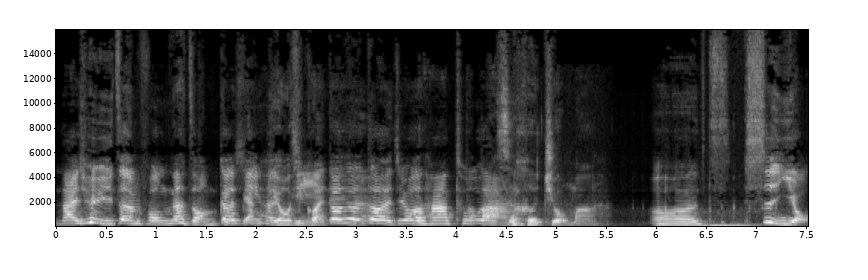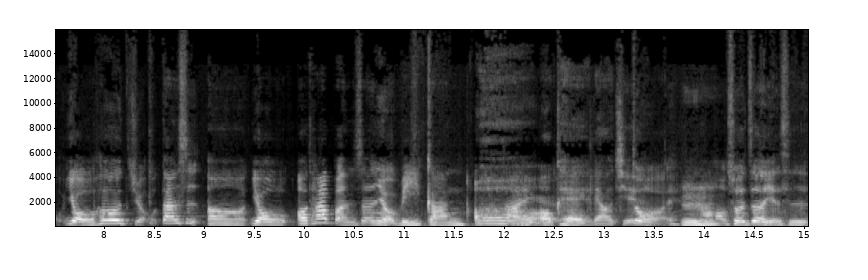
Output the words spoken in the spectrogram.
来去一阵风那种个性很急，对对对，结果他突然是喝酒吗？呃，是有有喝酒，但是呃有哦，他本身有 V 肝哦，OK，了解，对，嗯、然后所以这也是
